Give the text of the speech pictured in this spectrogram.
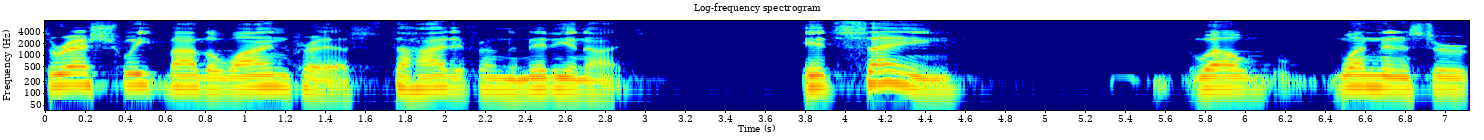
threshed wheat by the winepress to hide it from the Midianites. It's saying, well, one minister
